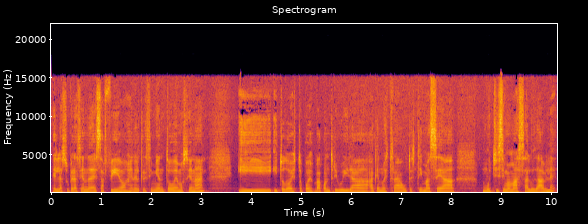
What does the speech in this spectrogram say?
en la superación de desafíos, en el crecimiento emocional y, y todo esto pues va a contribuir a, a que nuestra autoestima sea muchísimo más saludable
